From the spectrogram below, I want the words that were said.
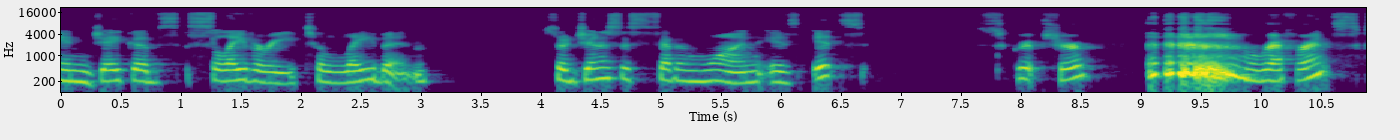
in Jacob's slavery to Laban. So Genesis 7 1 is its scripture reference.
